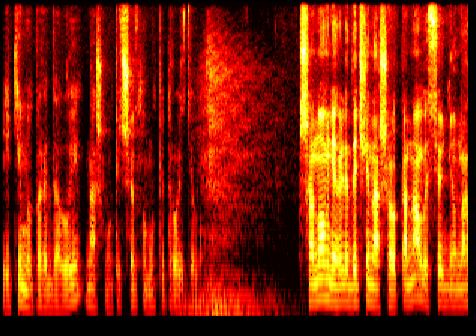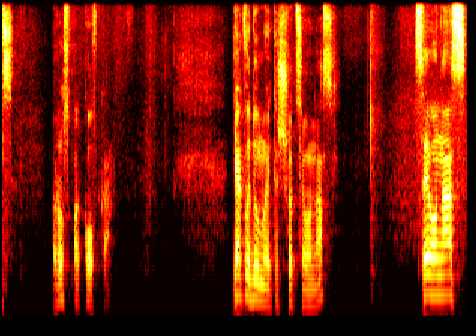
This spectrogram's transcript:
які ми передали нашому підшефному підрозділу. Шановні глядачі нашого каналу, сьогодні у нас розпаковка. Як ви думаєте, що це у нас? Це у нас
